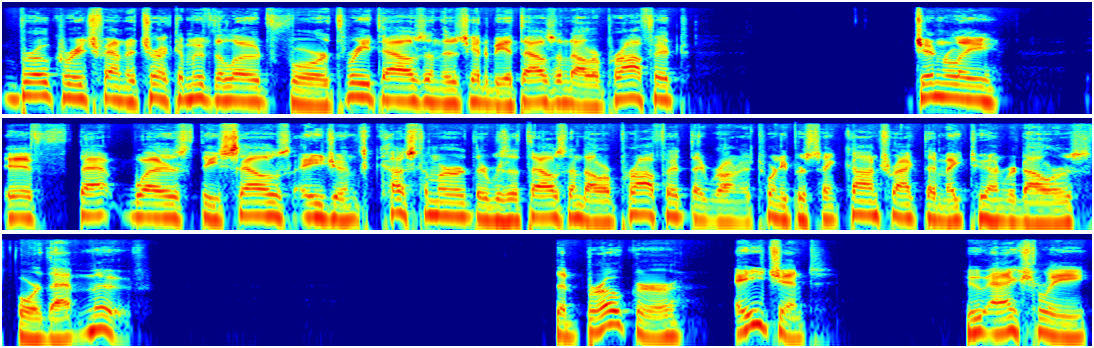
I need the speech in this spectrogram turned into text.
brokerage found a truck to move the load for three thousand. There's going to be a thousand dollar profit. Generally, if that was the sales agent's customer, there was a thousand dollar profit. They were on a twenty percent contract. They make two hundred dollars for that move. The broker agent who actually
